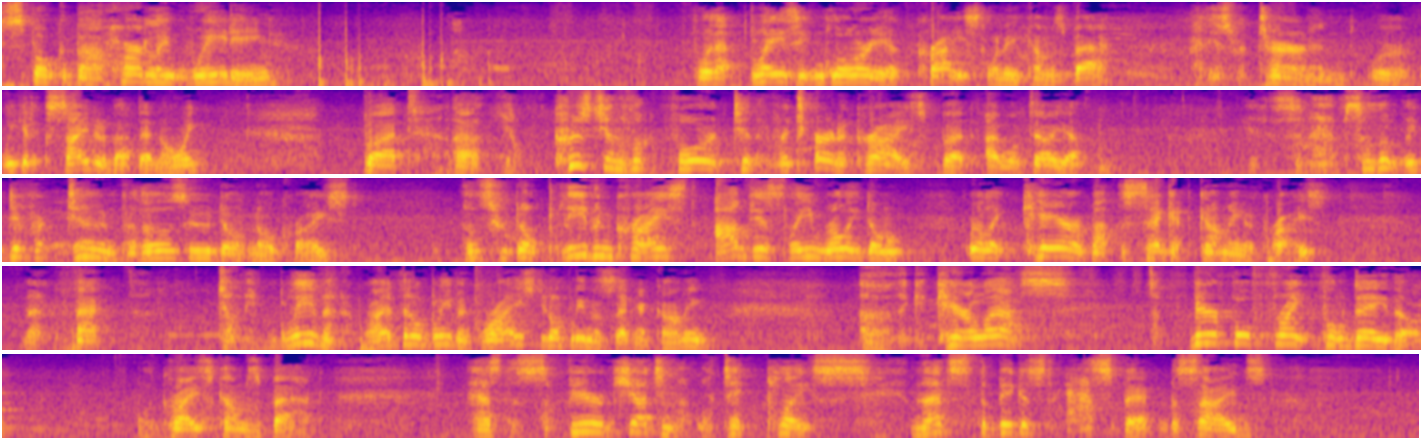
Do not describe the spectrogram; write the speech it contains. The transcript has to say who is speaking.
Speaker 1: Spoke about hardly waiting for that blazing glory of Christ when He comes back at His return, and we're, we get excited about that, don't we? But uh, you know, Christians look forward to the return of Christ, but I will tell you, it's an absolutely different tune for those who don't know Christ. Those who don't believe in Christ obviously really don't really care about the second coming of Christ. Matter of fact, don't even believe in it, right? If they don't believe in Christ, you don't believe in the second coming, uh, they could care less. It's a fearful, frightful day, though, when Christ comes back, as the severe judgment will take place. And that's the biggest aspect, besides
